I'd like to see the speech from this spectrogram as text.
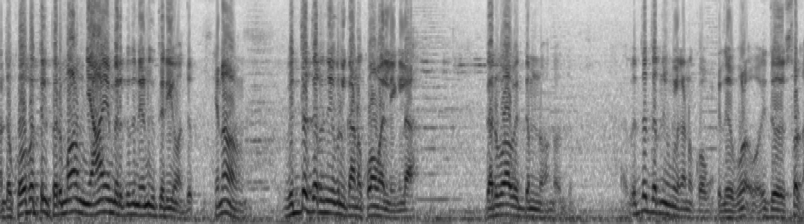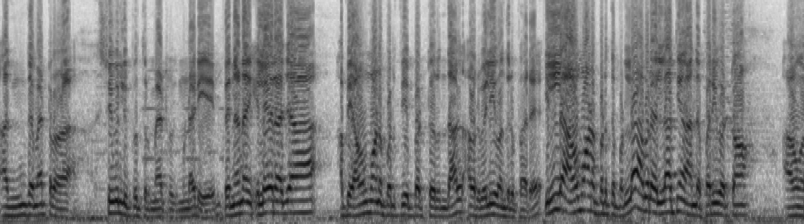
அந்த கோபத்தில் பெரும்பாலும் நியாயம் இருக்குதுன்னு எனக்கு தெரியும் அது. ஏன்னா வித்த தெரிஞ்சவங்களுக்கான கோபம் இல்லைங்களா? கர்வா வித்தம்னு வாங்க வந்து. வித்த தெரிஞ்சவங்களுக்கான கோபம். இது இது சொல் இந்த மேட்ரு ஸ்ரீவில்லிபுத்தூர் மேட்டருக்கு முன்னாடி இப்போ என்னென்னா இளையராஜா அப்படி அவமானப்படுத்தப்பட்டு இருந்தால் அவர் வெளியே வந்திருப்பாரு. இல்லை அவமானப்படுத்தப்படல அவர் எல்லாத்தையும் அந்த பரிவட்டம் அவங்க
